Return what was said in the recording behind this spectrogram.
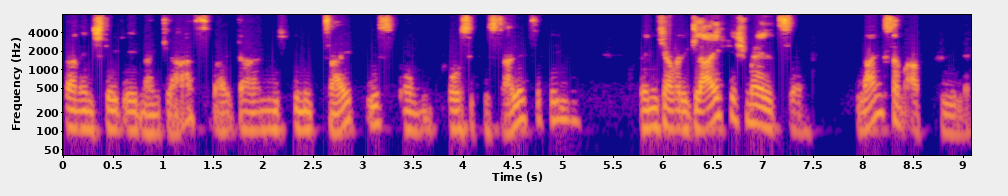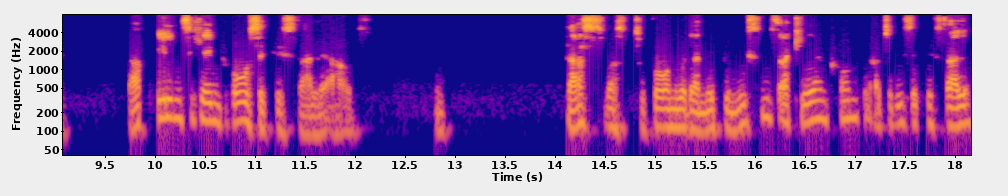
dann entsteht eben ein Glas, weil da nicht genug Zeit ist, um große Kristalle zu bilden. Wenn ich aber die gleiche Schmelze langsam abkühle, da bilden sich eben große Kristalle aus. Und das, was zuvor nur der Neptunismus erklären konnte, also diese Kristalle,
